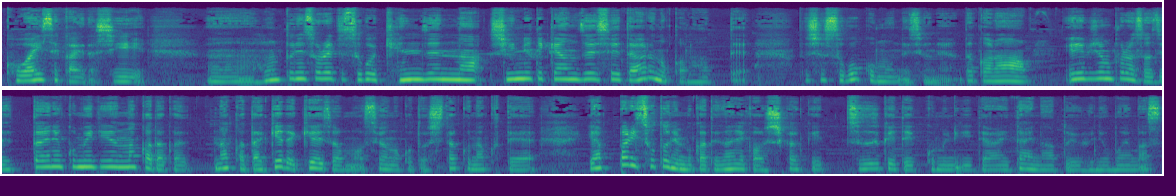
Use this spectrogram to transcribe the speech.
怖い世界だしうん本当にそれってすごい健全な心理的安全性ってあるのかなって私はすごく思うんですよね。だから A ビジョンプラスは絶対にコミュニティの中だか中だけで経済を回すようなことをしたくなくてやっぱり外に向かって何かを仕掛け続けていくコミュニティでありたいなというふうに思います。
